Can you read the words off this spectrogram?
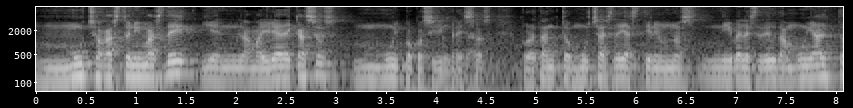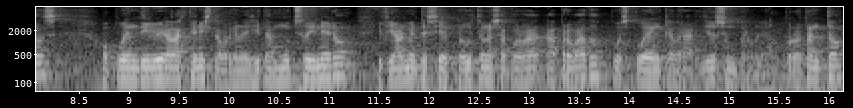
Mucho gasto en I+D y en la mayoría de casos muy pocos ingresos. Por lo tanto, muchas de ellas tienen unos niveles de deuda muy altos o pueden diluir al accionista porque necesitan mucho dinero y finalmente si el producto no es aproba- aprobado, pues pueden quebrar y eso es un problema. Por lo tanto,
